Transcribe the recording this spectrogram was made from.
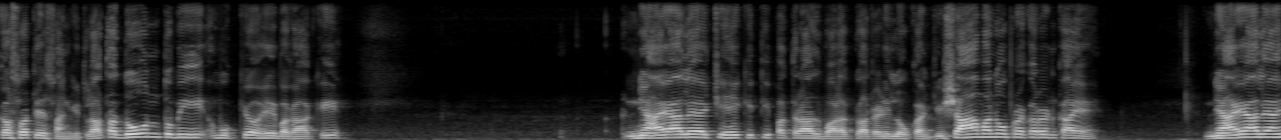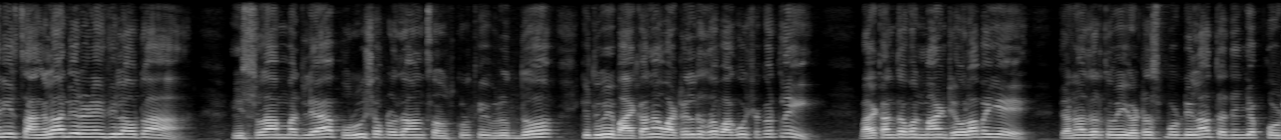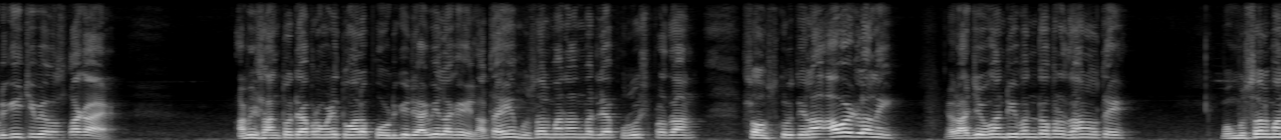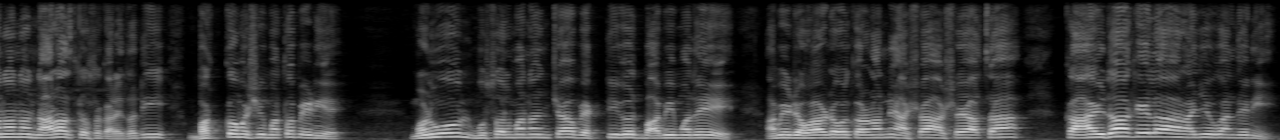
कसं ते सांगितलं? आता दोन तुम्ही मुख्य हे बघा की न्यायालयाची हे किती पत्रास बाळगतात आणि लोकांची शहामानव प्रकरण काय आहे? न्यायालयाने चांगला निर्णय दिला होता. इस्लाममधल्या पुरुषप्रधान संस्कृतीविरुद्ध की तुम्ही बायकांना वाटेल तसं वागू शकत नाही? बायकांचा पण मान ठेवला पाहिजे. त्यांना जर तुम्ही घटस्फोट दिला तर त्यांच्या पोटगीची व्यवस्था काय? आम्ही सांगतो त्याप्रमाणे तुम्हाला पोटगी द्यावी लागेल. आता हे मुसलमानांमधल्या पुरुषप्रधान संस्कृतीला आवडलं नाही. राजीव गांधी पंतप्रधान होते. मग मुसलमानांना नाराज कसं करायचं? ती भक्कम अशी मतपेढी आहे. म्हणून मुसलमानांच्या व्यक्तिगत बाबीमध्ये आम्ही ढवळाढवळ करणार नाही अशा आशयाचा कायदा केला राजीव गांधींनी.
